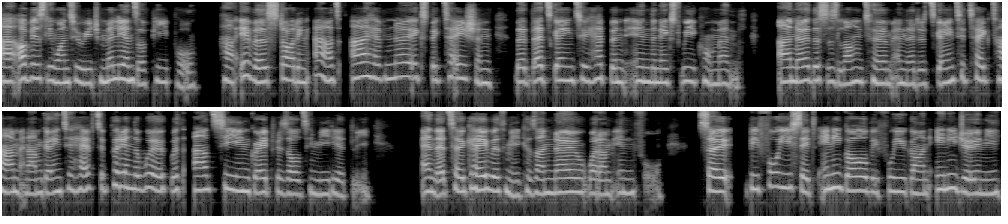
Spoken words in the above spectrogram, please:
I obviously want to reach millions of people. However, starting out, I have no expectation that that's going to happen in the next week or month. I know this is long term and that it's going to take time, and I'm going to have to put in the work without seeing great results immediately. And that's okay with me because I know what I'm in for. So before you set any goal, before you go on any journey,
